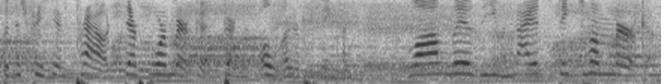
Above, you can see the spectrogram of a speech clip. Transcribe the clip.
But this tree stands proud, therefore America is better than all other preceding countries. Long live the United States of America!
